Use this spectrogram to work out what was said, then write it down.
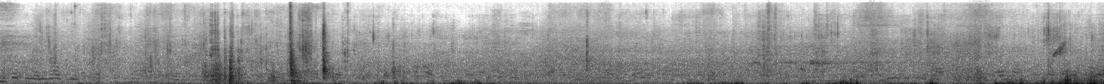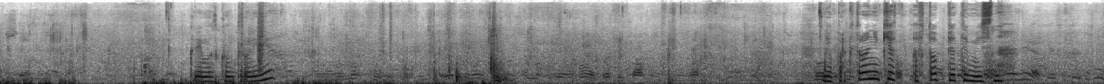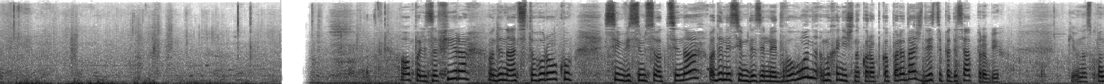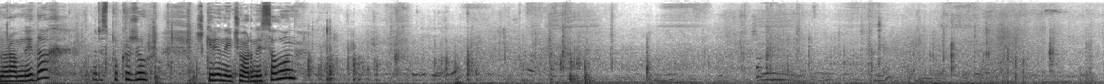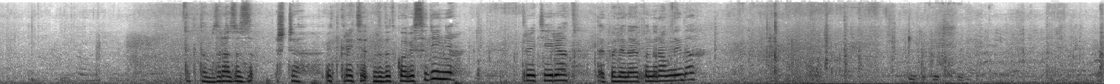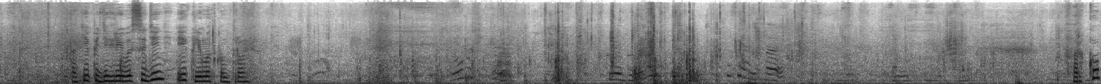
Клімат контроль є. Є парктроніки, авто п'ятимісне. Opel Zafira 11-го року, 7800 ціна, 1,7 дизельний двигун, механічна коробка передач, 250 пробіг. Такий у нас панорамний дах. Зараз покажу. Шкіряний чорний салон. Там зразу ще відкриті додаткові сидіння. Третій ряд. Так виглядає панорамний дах. Так, є підігріви сидінь і клімат-контроль. Фаркоп.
